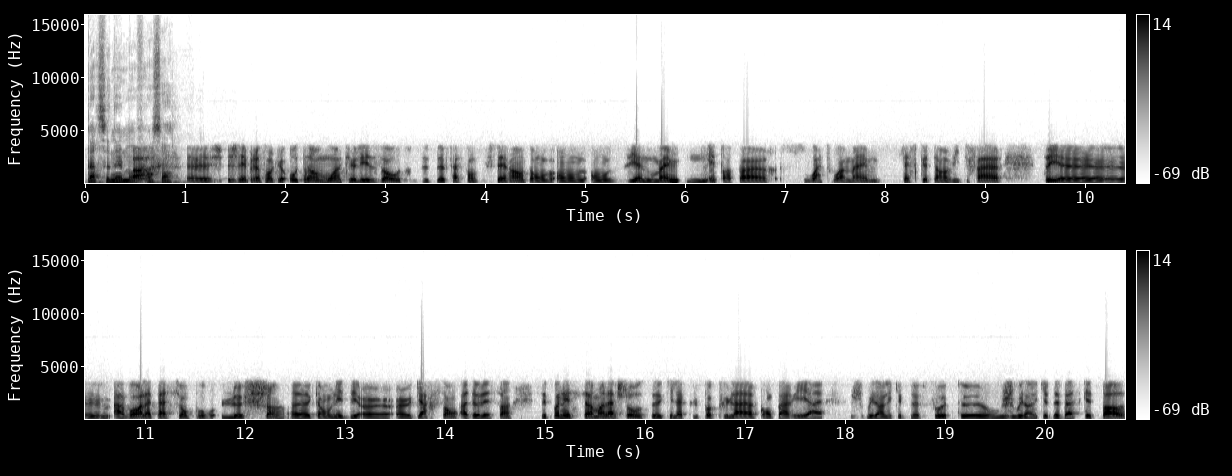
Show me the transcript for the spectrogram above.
personnellement, ah, François? Euh, j'ai l'impression que autant moi que les autres, de, façon différente, on, on, on se dit à nous-mêmes, n'aie pas peur, sois toi-même, fais ce que tu as envie de faire. Tu sais, euh, avoir la passion pour le chant euh, quand on est un, garçon adolescent, c'est pas nécessairement la chose qui est la plus populaire comparée à jouer dans l'équipe de foot euh, ou jouer dans l'équipe de basketball.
